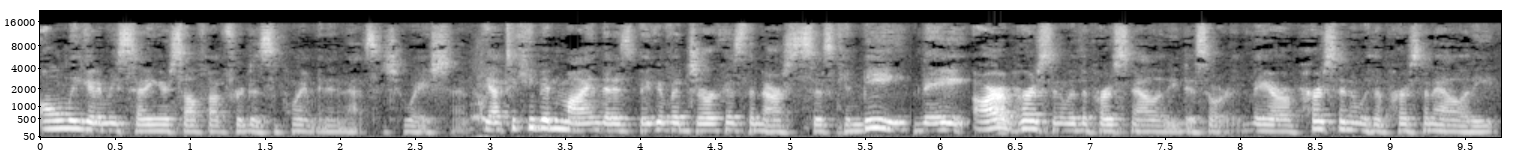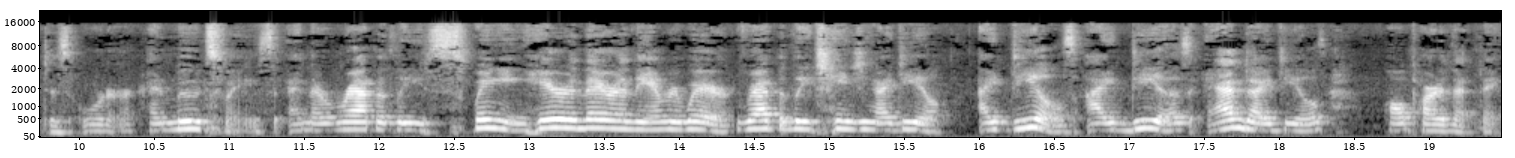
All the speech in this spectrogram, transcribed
only going to be setting yourself up for disappointment in that situation. You have to keep in mind that as big of a jerk as the narcissist can be, they are a person with a personality disorder. They are a person with a personality disorder and mood swings, and they're rapidly swinging here and there and the everywhere, rapidly changing ideal ideals, ideas, and ideals all part of that thing.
